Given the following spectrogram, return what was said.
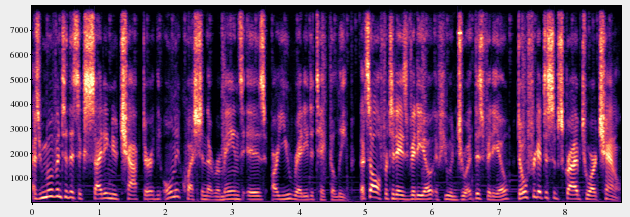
As we move into this exciting new chapter, the only question that remains is, are you ready to take the leap? That's all for today's video. If you enjoyed this video, don't forget to subscribe to our channel.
